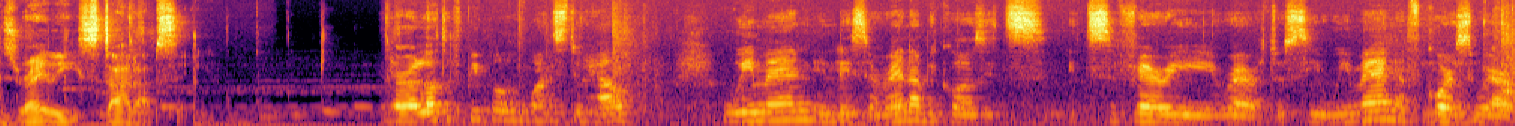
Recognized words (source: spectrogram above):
Israeli startup scene. There are a lot of people who wants to help women in this arena because it's it's very rare to see women. Of mm-hmm. course, we are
